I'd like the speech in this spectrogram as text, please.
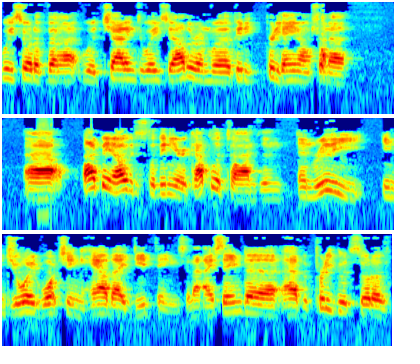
we sort of uh, were chatting to each other, and were pretty pretty keen on trying to uh, I've been over to Slovenia a couple of times and, and really enjoyed watching how they did things. And they seem to have a pretty good sort of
